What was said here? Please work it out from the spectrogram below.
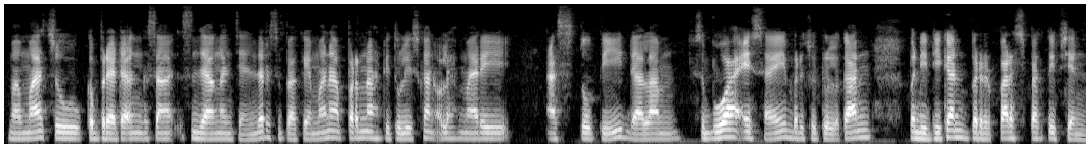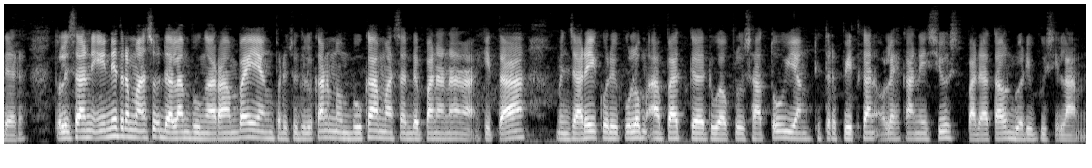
memacu keberadaan kesenjangan gender sebagaimana pernah dituliskan oleh Mary Astuti dalam sebuah esai berjudulkan Pendidikan Berperspektif Gender. Tulisan ini termasuk dalam bunga rampai yang berjudulkan Membuka Masa Depan Anak-anak Kita, mencari kurikulum abad ke-21 yang diterbitkan oleh Canisius pada tahun 2000 silam.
